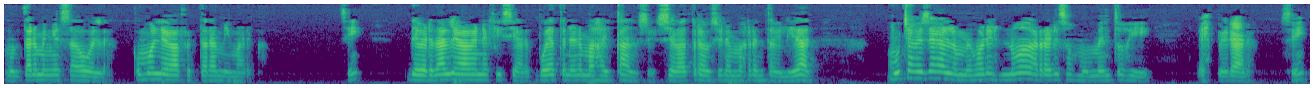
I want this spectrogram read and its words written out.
montarme en esa ola, ¿cómo le va a afectar a mi marca? ¿Sí? ¿De verdad le va a beneficiar? ¿Voy a tener más alcance? ¿Se va a traducir en más rentabilidad? Muchas veces a lo mejor es no agarrar esos momentos y esperar, ¿sí?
